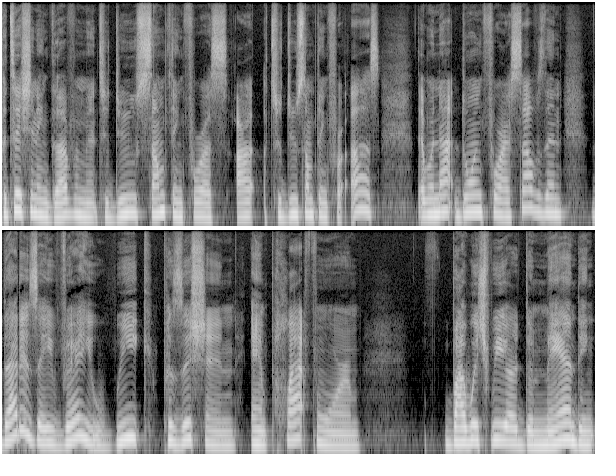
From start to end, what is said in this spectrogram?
petitioning government to do something for us, uh, to do something for us that we're not doing for ourselves, then that is a very weak position and platform by which we are demanding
